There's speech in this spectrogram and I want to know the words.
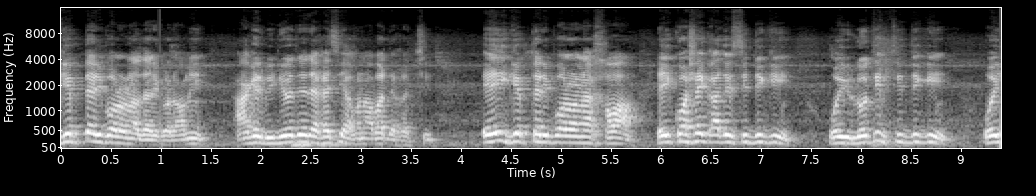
গ্রেপ্তারি পরোয়ানা জারি করা। আমি আগের ভিডিওতে দেখাচ্ছি এখন আবার দেখাচ্ছি। এই গ্রেপ্তারি পরোয়ানা খাওয়া, এই কসাই কাদের সিদ্দিকি, ওই লতিফ সিদ্দিকি, ওই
